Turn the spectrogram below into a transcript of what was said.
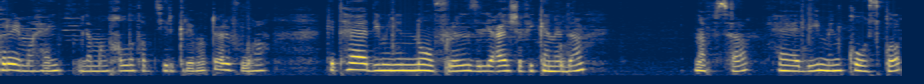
كريمة هاي لما نخلطها بتصير كريمة بتعرفوها. كنت هادي من النوفرلز اللي عايشة في كندا نفسها. هادي من كوسكو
